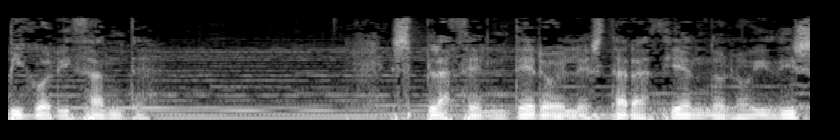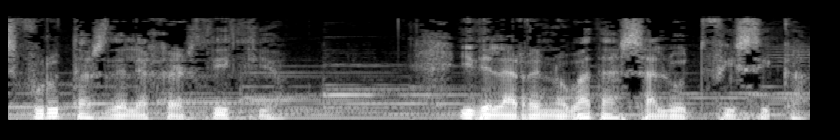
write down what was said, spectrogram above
vigorizante. Es placentero el estar haciéndolo y disfrutas del ejercicio y de la renovada salud física.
